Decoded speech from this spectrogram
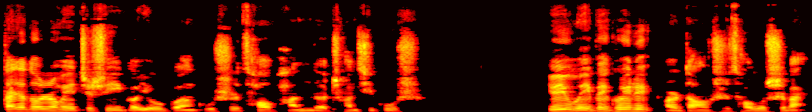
大家都认为这是一个有关股市操盘的传奇故事。由于违背规律而导致操作失败，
